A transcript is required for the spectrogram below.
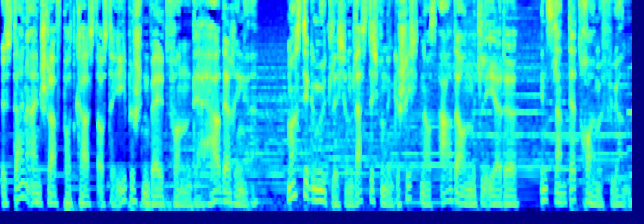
ist dein Einschlaf-Podcast aus der epischen Welt von Der Herr der Ringe. Mach's dir gemütlich und lass dich von den Geschichten aus Arda und Mittelerde ins Land der Träume führen.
